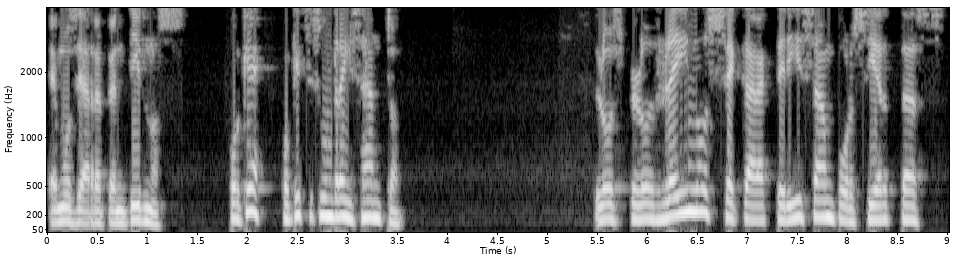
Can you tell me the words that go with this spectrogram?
Hemos de arrepentirnos. ¿Por qué? Porque este es un rey santo. Los, reinos se caracterizan por ciertas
